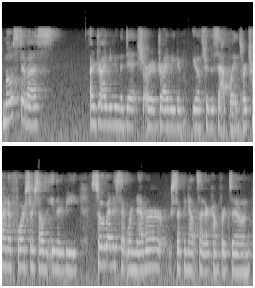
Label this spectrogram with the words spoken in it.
Most of us are driving in the ditch or driving you know through the saplings. We're trying to force ourselves either to be so reticent we're never stepping outside our comfort zone,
